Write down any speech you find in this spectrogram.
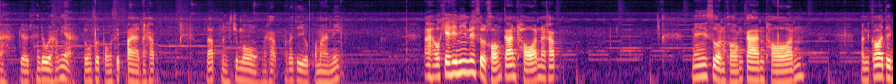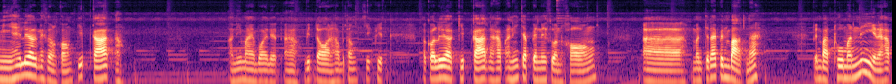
อะเดี๋ยวให้ดูนะครับเนี่ยสูงสุดผม 18 นะครับ รับ 1 ชั่วโมงนะครับมันก็จะอยู่ประมาณนี้ อะโอเคทีนี้ในส่วนของการถอนนะครับ ในส่วนของการถอน มันก็จะมีให้เลือกในส่วนของกิฟต์การ์ดอะอันนี้ My b o y l e t อ่าวิดดอนครับไม่ต้องคลิกผิด แล้วก็เลือกกิฟต์การ์ดนะครับ อันนี้จะเป็นในส่วนของอ่ามันจะได้เป็นบัตรนะ เป็นบัตร True Money นะครับ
